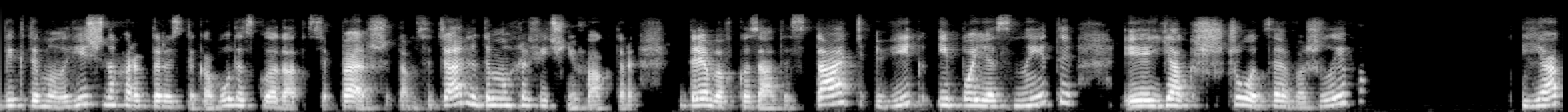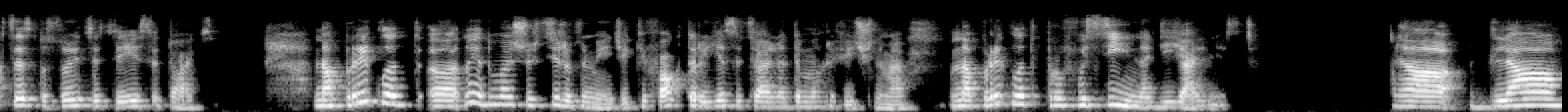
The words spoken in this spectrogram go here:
Віктимологічна характеристика буде складатися. Перше, там соціально-демографічні фактори. Треба вказати стать, вік і пояснити, е, якщо це важливо, як це стосується цієї ситуації. Наприклад, е, ну я думаю, що всі розуміють, які фактори є соціально-демографічними. Наприклад, професійна діяльність. Е, Для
